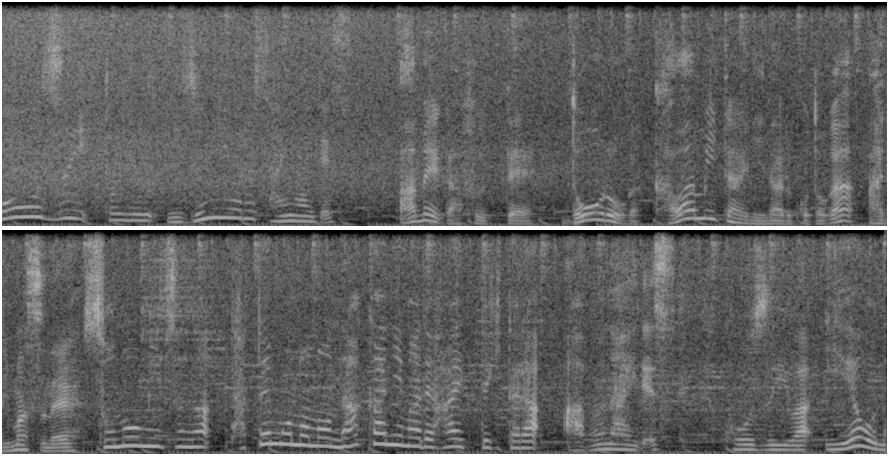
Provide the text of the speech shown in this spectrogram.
洪水という水による災害です。雨が降って道路が川みたいになることがありますね。その水が建物の中にまで入ってきたら危ないです。洪水は家を流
